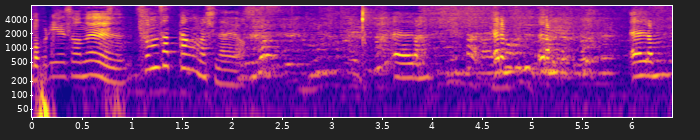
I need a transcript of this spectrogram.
머리에서는 솜사탕 맛이 나요. 에람, 에람, 에람, 에람,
